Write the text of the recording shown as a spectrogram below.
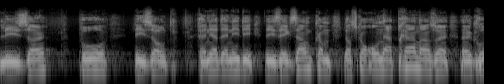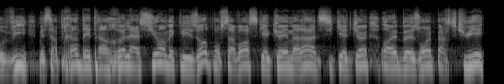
les uns pour les autres. René a donné des, exemples comme lorsqu'on apprend dans un, un, groupe vie, mais ça prend d'être en relation avec les autres pour savoir si quelqu'un est malade, si quelqu'un a un besoin particulier.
